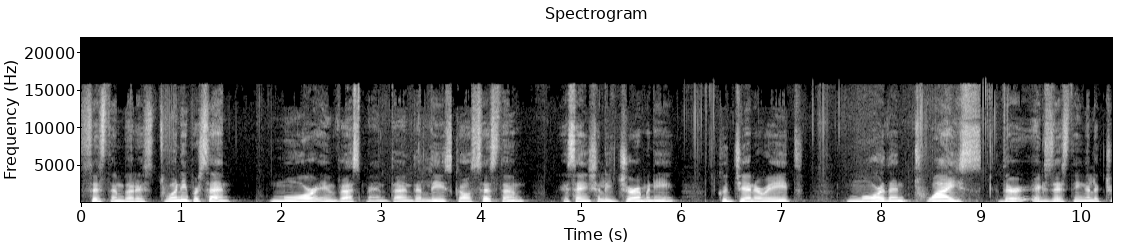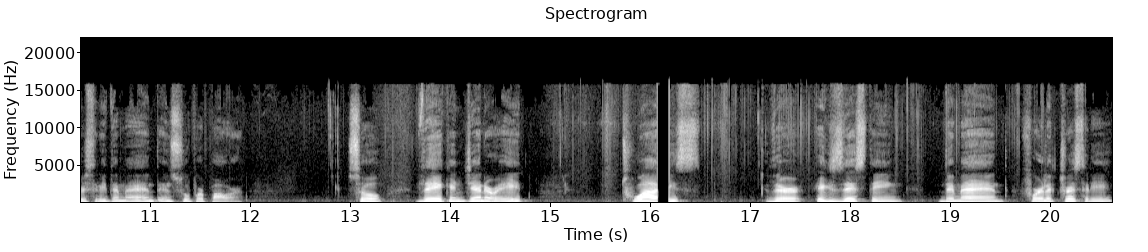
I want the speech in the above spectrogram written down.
system that is 20% more investment than the least cost system, essentially Germany could generate more than twice their existing electricity demand in superpower. So they can generate twice their existing demand for electricity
